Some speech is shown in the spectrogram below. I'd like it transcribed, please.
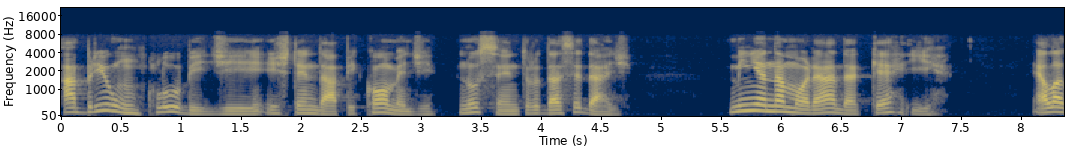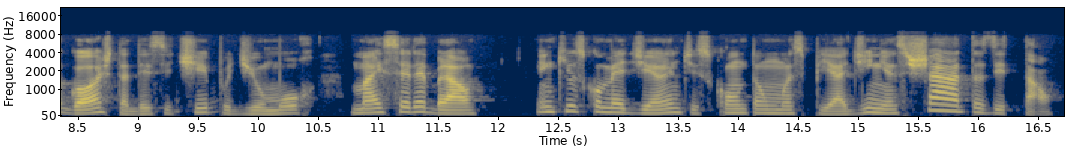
Abriu um clube de stand-up comedy no centro da cidade. Minha namorada quer ir. Ela gosta desse tipo de humor mais cerebral, em que os comediantes contam umas piadinhas chatas e tal.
